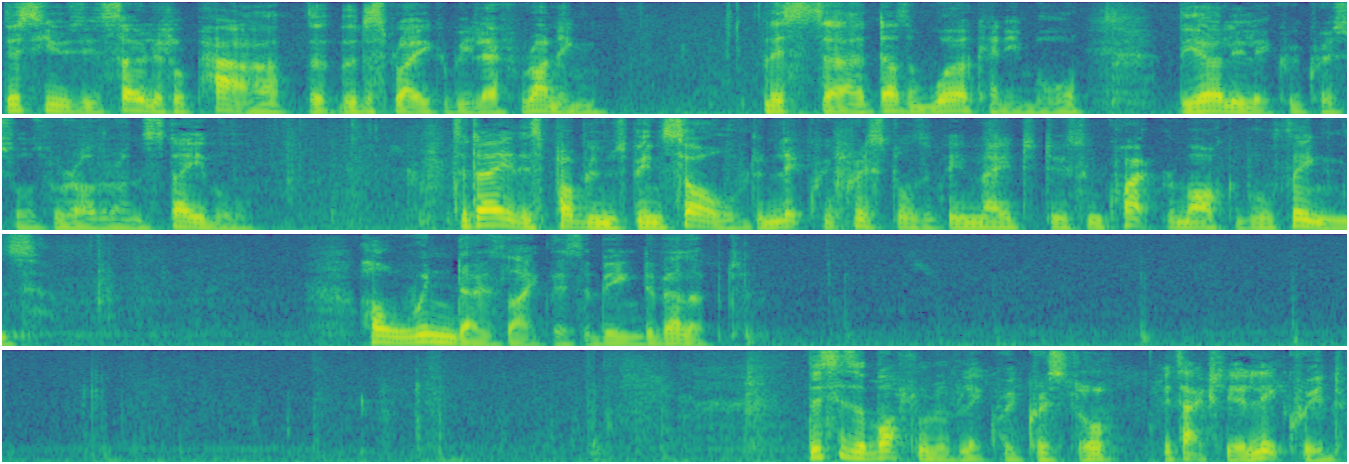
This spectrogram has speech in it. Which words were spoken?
This uses so little power that the display could be left running. This uh, doesn't work anymore. The early liquid crystals were rather unstable. Today, this problem's been solved, and liquid crystals have been made to do some quite remarkable things. Whole windows like this are being developed. This is a bottle of liquid crystal. It's actually a liquid.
